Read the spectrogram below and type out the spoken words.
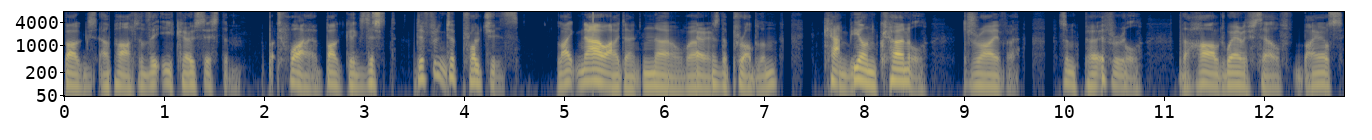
Bugs are part of the ecosystem. But why a bug exists? Different approaches. Like now I don't know where is the problem. Can be on kernel, driver, some peripheral, the hardware itself, BIOS,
